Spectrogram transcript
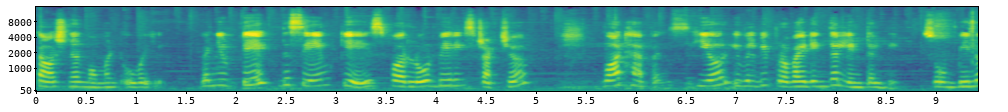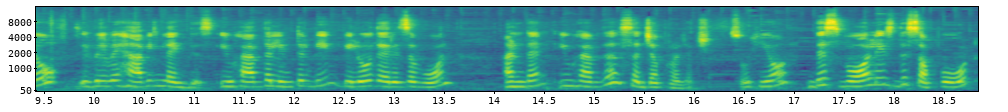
torsional moment over here. when you take the same case for load bearing structure what happens here you will be providing the lintel beam so below you will be having like this. You have the lintel beam below there is a wall and then you have the sajja projection. So here this wall is the support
